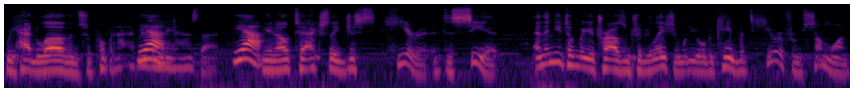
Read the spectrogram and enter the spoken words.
we had love and support, but not Yeah. everybody has that. Yeah. You know, to actually just hear it and to see it. And then you talk about your trials and tribulation, what you overcame, but to hear it from someone,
